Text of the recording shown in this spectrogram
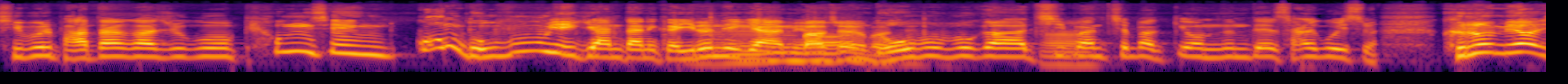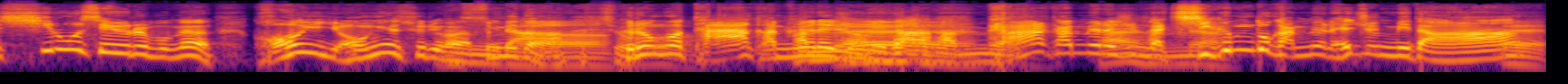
집을 받아가지고 평생 꼭 노부부 얘기한다니까 이런 음, 얘기하면 맞아요, 맞아요. 노부부가 집 한 채밖에 없는데 살고 있으면 그러면 실효세율을 보면 거의 영에 수렴합니다. 맞습니다. 그런 거 다 감면해 감면, 줍니다. 다 감면. 다 감면해 다 줍니다. 감면. 지금도 감면해 줍니다. 네.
